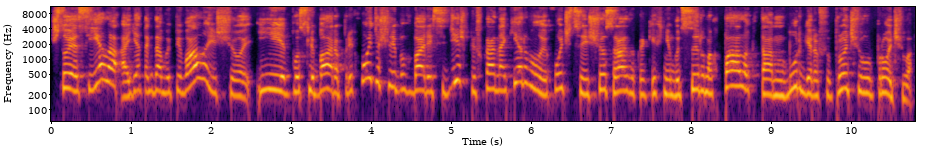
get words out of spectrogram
что я съела, а я тогда выпивала еще, и после бара приходишь, либо в баре сидишь, пивка накернула, и хочется еще сразу каких-нибудь сырных палок, там, бургеров и прочего-прочего.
